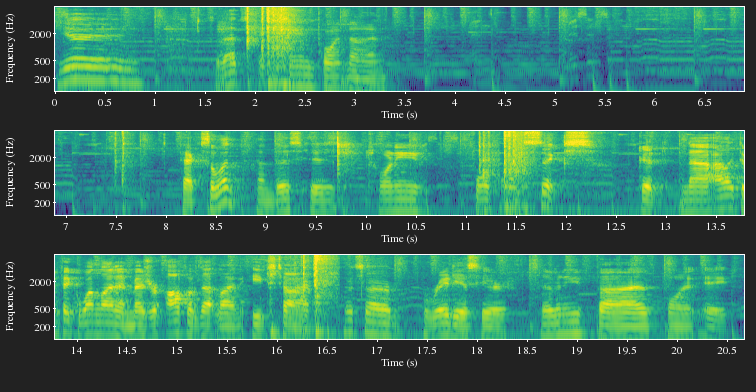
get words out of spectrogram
Yay! So that's 18.9. Excellent. And this is 24.6. Good. Now I like to pick one line and measure off of that line each time. What's our radius here? 75.8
